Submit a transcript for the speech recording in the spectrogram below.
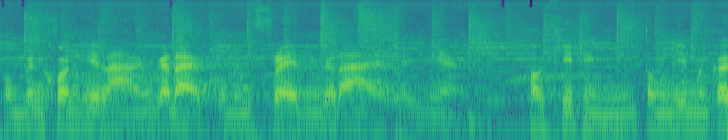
ผมเป็นคนที่ร้านก็ได้ ผมเป็นเฟรนด์ก็ได้อะไรเงี้ยพอคิดถึงตรงนี้มันก็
